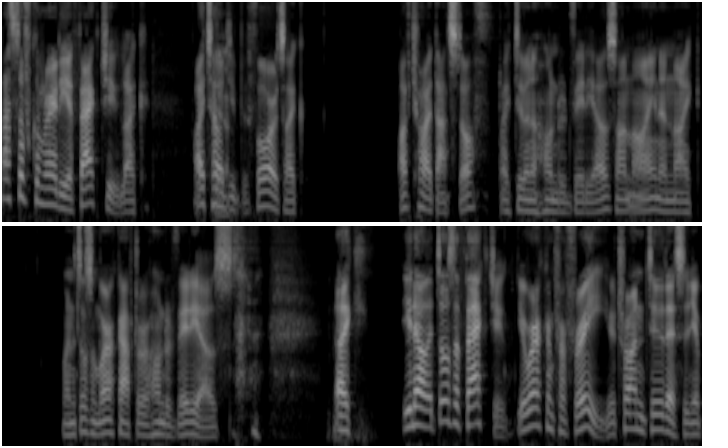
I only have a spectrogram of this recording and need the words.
that stuff can really affect you. Like I told Yeah. you before, it's like I've tried that stuff, like doing a hundred videos online, and like when it doesn't work after a hundred videos, hmm. like you know, it does affect you. You're working for free. You're trying to do this, and you're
